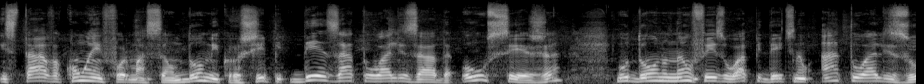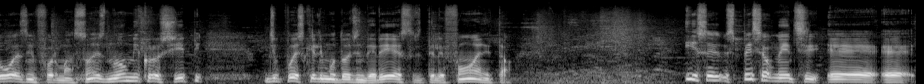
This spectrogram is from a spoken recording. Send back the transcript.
estava com a informação do microchip desatualizada, ou seja, o dono não fez o update, não atualizou as informações no microchip depois que ele mudou de endereço, de telefone e tal. Isso é especialmente é, é,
